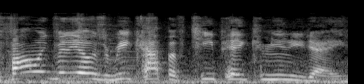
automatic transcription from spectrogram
following video is a recap of Tepig Community Day.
